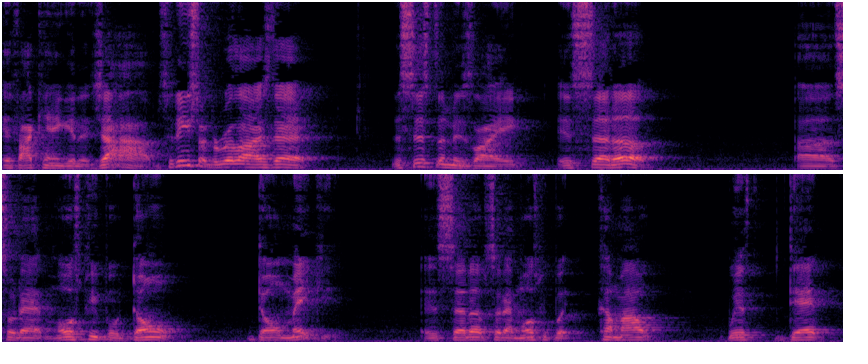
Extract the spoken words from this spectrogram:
if I can't get a job. So then you start to realize that the system is like is set up uh, so that most people don't don't make it. It's set up so that most people come out with debt,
